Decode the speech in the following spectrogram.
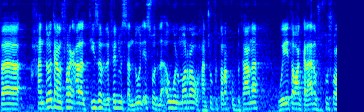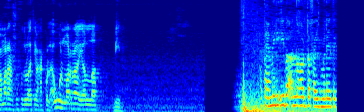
فهن دلوقتي هنتفرج على التيزر لفيلم الصندوق الأسود لأول مرة وهنشوف الترقب بتاعنا. وطبعا كالعاده ما شفتوش ولا مرة هشوفه دلوقتي معاكم لأول مرة. يلا بينا. هتعملي إيه بقى النهارده في عيد ميلادك؟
